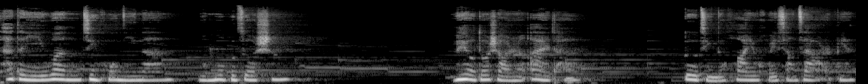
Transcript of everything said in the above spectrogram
他的疑问近乎呢喃，我默不作声。没有多少人爱他，杜景的话又回响在耳边。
